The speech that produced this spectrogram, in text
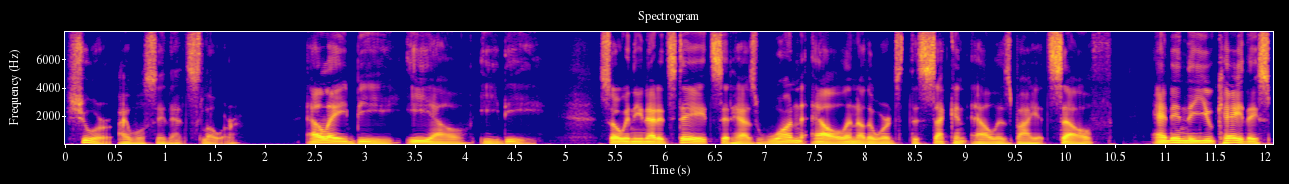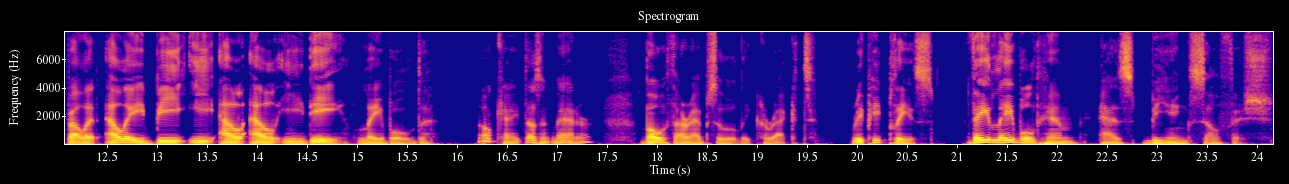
Sure, I will say that slower. L A B E L E D. So in the United States, it has one L. In other words, the second L is by itself. And in the UK, they spell it L A B E L L E D, labeled. Okay, doesn't matter. Both are absolutely correct. Repeat, please. They labeled him as being selfish.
